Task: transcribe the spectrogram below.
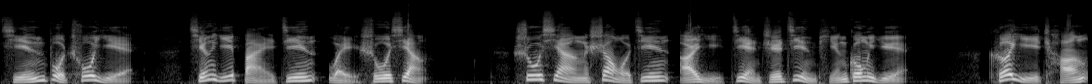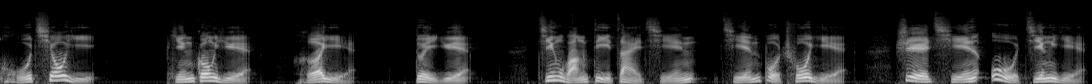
秦不出也，请以百金委书相。书相受金而以见之。晋平公曰：‘可以成胡丘矣。’平公曰：‘何也？’对曰：‘荆王帝在秦，秦不出也，是秦误荆也。’”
